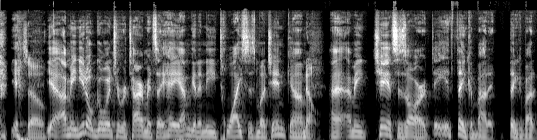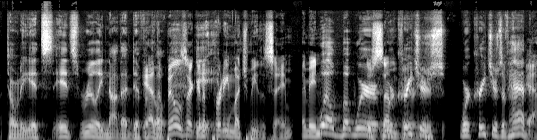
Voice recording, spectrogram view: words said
yeah. So yeah, I mean, you don't go into retirement and say, "Hey, I'm going to need twice as much income." No, I, I mean, chances are, think about it. Think about it, Tony. It's it's really not that difficult. Yeah, the bills are going to pretty much be the same. I mean, well, but we're we're creatures. Variance. We're creatures of habit. Yeah.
